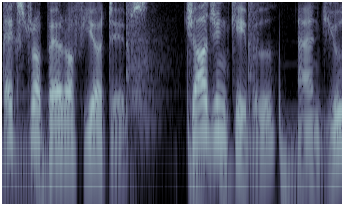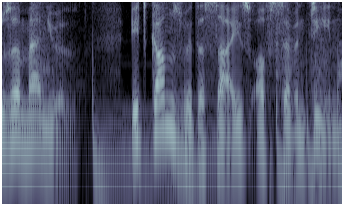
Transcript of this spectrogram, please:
extra pair of ear tips, charging cable and user manual. It comes with a size of 17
